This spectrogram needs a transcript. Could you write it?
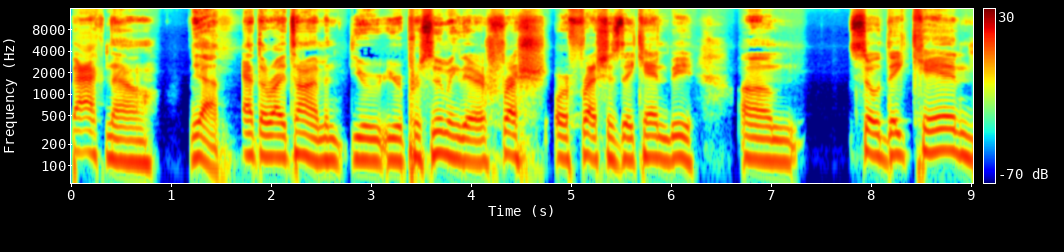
back now Yeah. at the right time, and you're you're presuming they're fresh or fresh as they can be. Um, so they can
